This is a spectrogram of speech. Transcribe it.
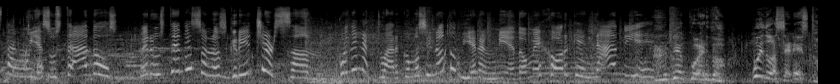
Están muy asustados, pero ustedes son los Grincherson. Pueden actuar como si no tuvieran miedo mejor que nadie. De acuerdo, puedo hacer esto.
